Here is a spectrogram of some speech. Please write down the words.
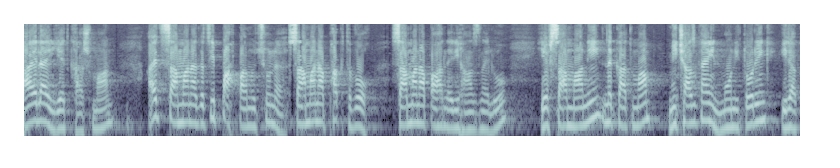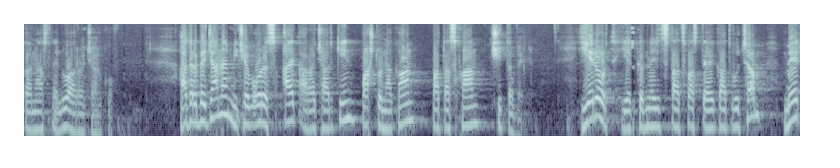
հայելային յետքաշման, այդ սահմանագծի պահպանությունը սահմանափակ թվող սահմանապահների հանձնելու եւ սահմանի նկատմամբ միջազգային մոնիտորինգ իրականացնելու առաջարկով։ Ադրբեջանը միջև օրս այդ առաջարկին պաշտոնական պատասխան չի տվել։ Երորդ երկրներից ստացված տեղեկատվությամբ մեր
